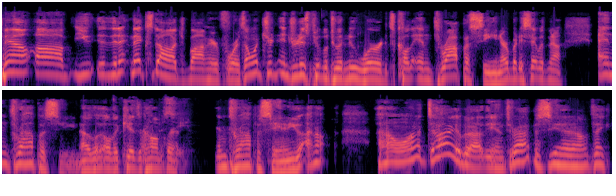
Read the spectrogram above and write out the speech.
Now, uh, you, the next knowledge bomb here for us. I want you to introduce people to a new word. It's called Anthropocene. Everybody say it with me now. Anthropocene. All the, all the kids at home. Anthropocene. And you, I don't, I don't want to talk about the Anthropocene. I don't think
